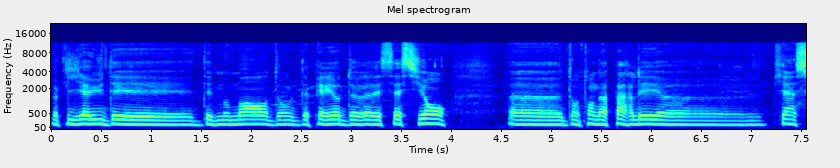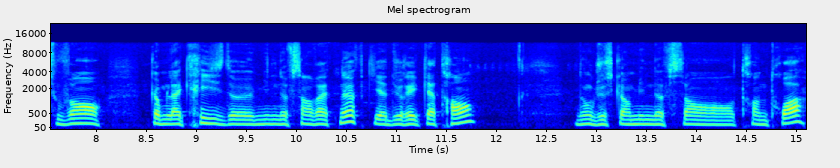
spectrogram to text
Donc il y a eu des, des moments donc des périodes de récession euh, dont on a parlé euh, bien souvent comme la crise de 1929 qui a duré 4 ans, donc jusqu'en 1933.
